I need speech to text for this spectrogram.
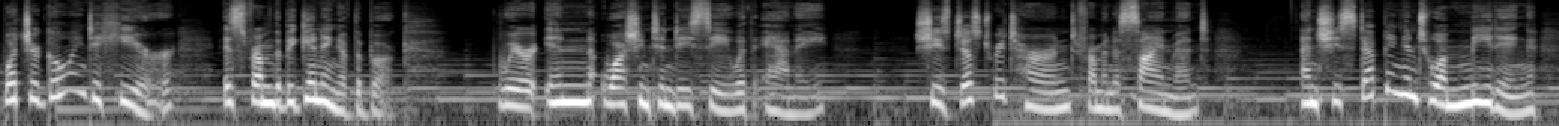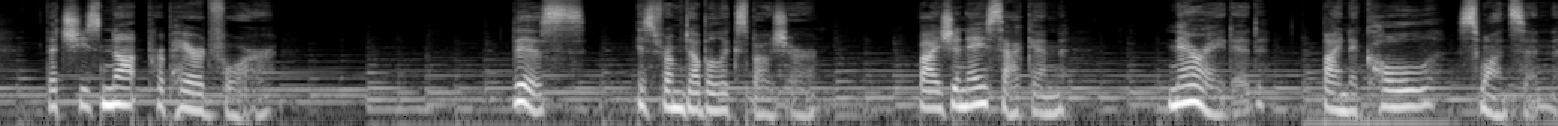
What you're going to hear is from the beginning of the book. We're in Washington, D.C. with Annie. She's just returned from an assignment, and she's stepping into a meeting that she's not prepared for. This is from Double Exposure by Jeannée Sacken, narrated by Nicole Swanson.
